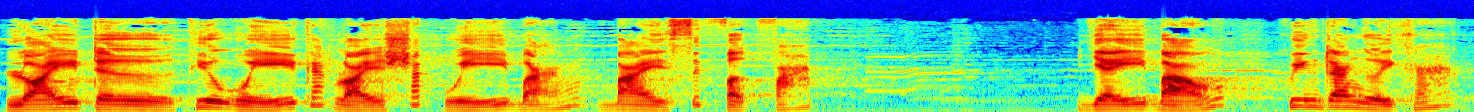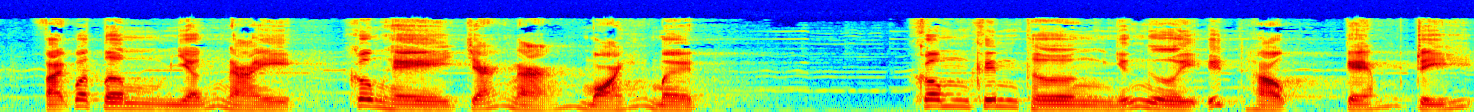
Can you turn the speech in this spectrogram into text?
Loại trừ, thiêu hủy các loại sách quỷ bán bài xích Phật Pháp. Dạy bảo khuyên ra người khác phải có tâm nhẫn nại Không hề chán nản mỏi mệt. Không khinh thường những người ít học kém trí.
